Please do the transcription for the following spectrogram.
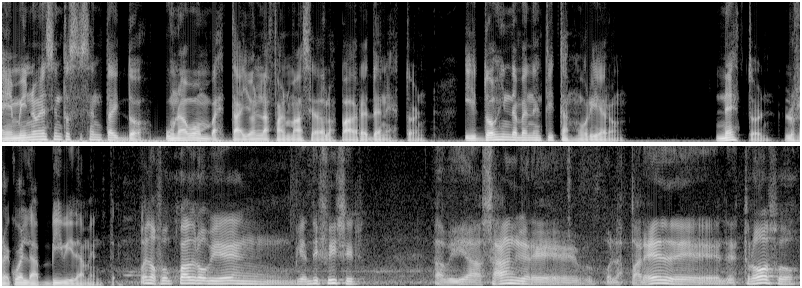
En 1962, una bomba estalló en la farmacia de los padres de Néstor y dos independentistas murieron. Néstor lo recuerda vívidamente. Bueno, fue un cuadro bien, bien difícil. Había sangre por las paredes, el destrozo.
